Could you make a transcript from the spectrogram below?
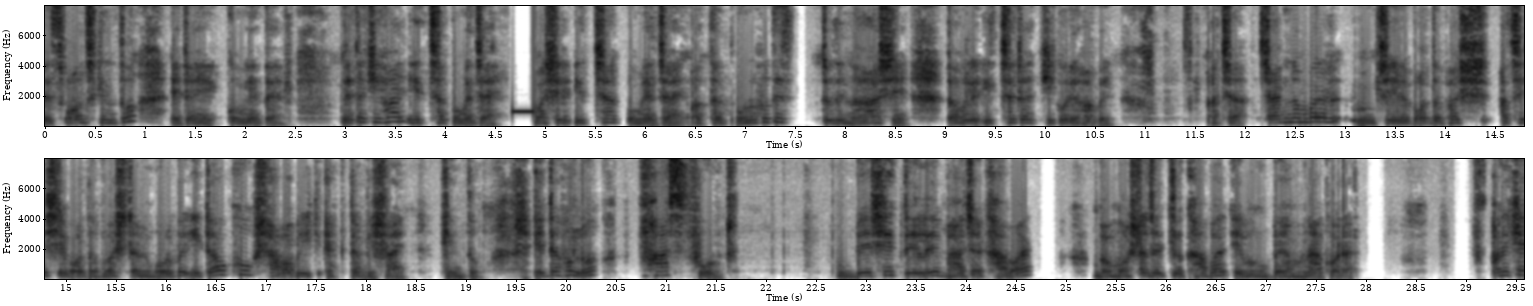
রেসপন্স কিন্তু এটাই কমিয়ে দেয়। এটা কি হয়? ইচ্ছা কমে যায়। মাসের ইচ্ছা কমে যায়। অর্থাৎ অনুভূতি যদি না আসে, তাহলে ইচ্ছাটা কি করে হবে? আচ্ছা চার নম্বর যে বদাভ্যাস আছে, সে বদাভ্যাসটা আমি বলব, এটাও খুব স্বাভাবিক একটা বিষয় কিন্তু। এটা হলো ফাস্ট ফুড বেশি তেলে ভাজা খাবার বা মশলা জাতীয় খাবার এবং ব্যায়াম না করা। অনেকে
